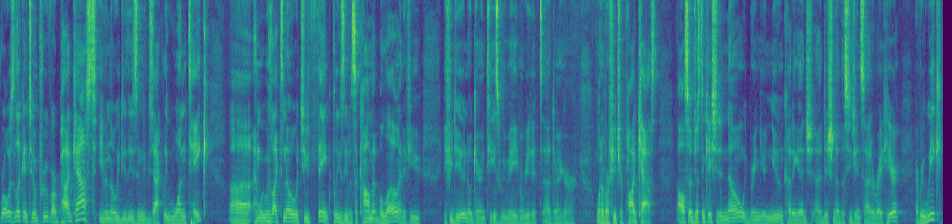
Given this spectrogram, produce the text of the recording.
We're always looking to improve our podcast, even though we do these in exactly one take. Uh, and we would like to know what you think. Please leave us a comment below, and if you if you do, no guarantees. We may even read it uh, during our one of our future podcasts. Also, just in case you didn't know, we bring you a new and cutting edge edition of the CG Insider right here every week,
